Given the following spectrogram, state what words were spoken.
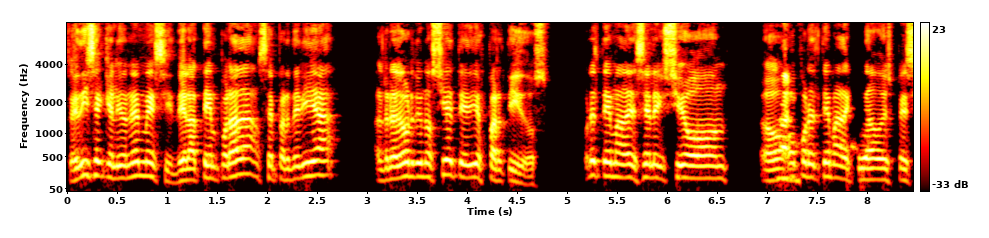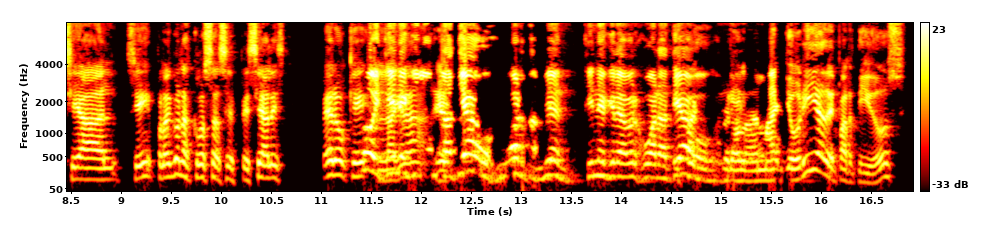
se dice que Lionel Messi de la temporada se perdería alrededor de unos 7 y 10 partidos por el tema de selección o, por el tema de cuidado especial, ¿sí? Por algunas cosas especiales pero que. No, tiene que ir a Tiago jugar también. Tiene que ir a ver jugar a Tiago. Pero la mayoría de partidos,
